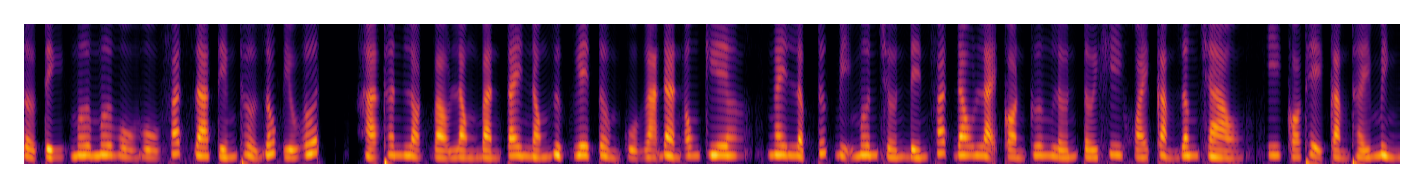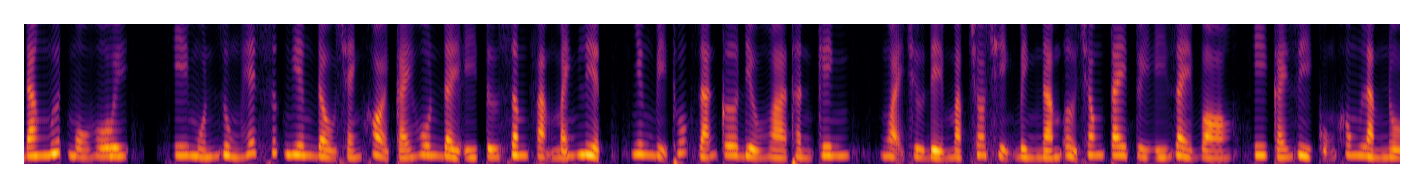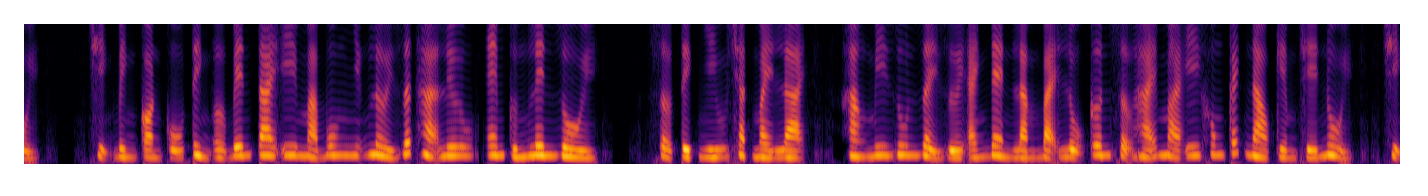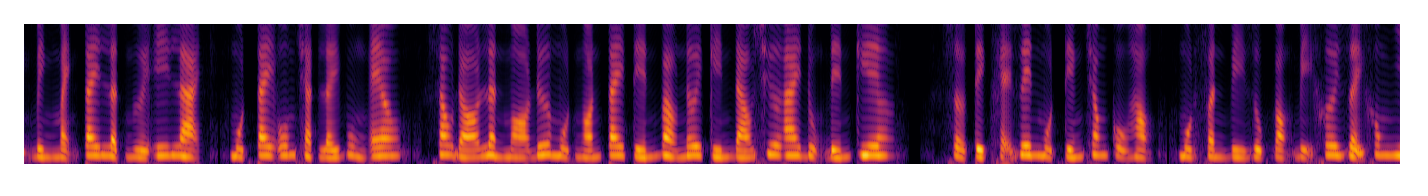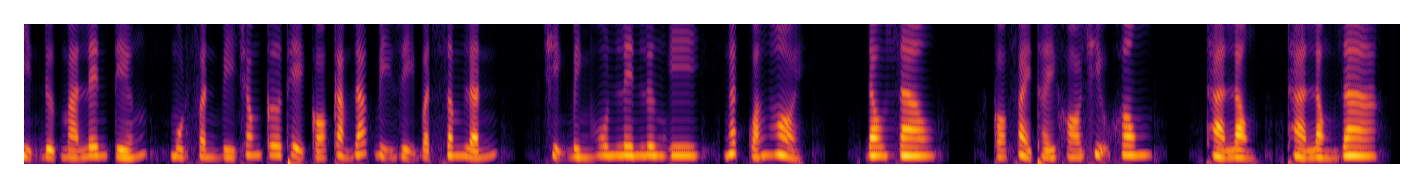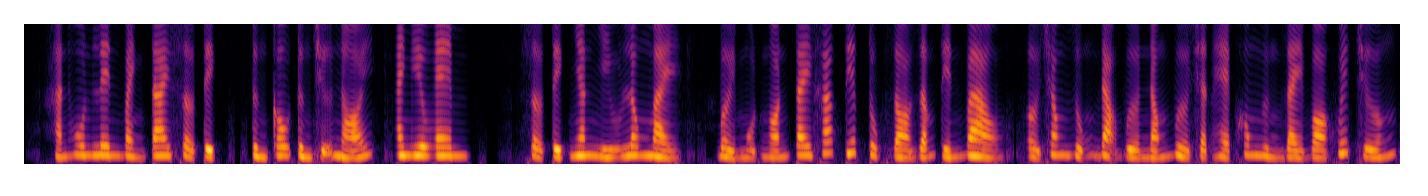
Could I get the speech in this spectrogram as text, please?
Sở tịch mơ mơ hồ hồ phát ra tiếng thở dốc yếu ớt. Hạ thân lọt vào lòng bàn tay nóng rực ghê tởm của gã đàn ông kia. Ngay lập tức bị mơn trớn đến phát đau lại còn cương lớn tới khi khoái cảm dâng trào. Y có thể cảm thấy mình đang mướt mồ hôi. Y muốn dùng hết sức nghiêng đầu tránh khỏi cái hôn đầy ý tứ xâm phạm mãnh liệt. Nhưng bị thuốc giãn cơ điều hòa thần kinh. Ngoại trừ để mặc cho Trịnh Bình nắm ở trong tay tùy ý giày vò. Y cái gì cũng không làm nổi. Trịnh Bình còn cố tình ở bên tai y mà buông những lời rất hạ lưu. Em cứng lên rồi. Sở tịch nhíu chặt mày lại. Hàng mi run rẩy dưới ánh đèn làm bại lộ cơn sợ hãi mà y không cách nào kiềm chế nổi. Trịnh Bình mạnh tay lật người y lại. Một tay ôm chặt lấy vùng eo. Sau đó lần mò đưa một ngón tay tiến vào nơi kín đáo chưa ai đụng đến kia. Sở tịch khẽ rên một tiếng trong cổ họng. Một phần vì dục vọng bị khơi dậy không nhịn được mà lên tiếng một phần vì trong cơ thể có cảm giác bị dị vật xâm lấn. Trịnh Bình hôn lên lưng y, ngắt quãng hỏi. Đau sao? Có phải thấy khó chịu không? Thả lỏng, thả lỏng ra. Hắn hôn lên vành tai sở tịch, từng câu từng chữ nói, anh yêu em. Sở tịch nhăn nhíu lông mày, bởi một ngón tay khác tiếp tục dò dẫm tiến vào. Ở trong dũng đạo vừa nóng vừa chật hẹp không ngừng dày vò khuyết trướng.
